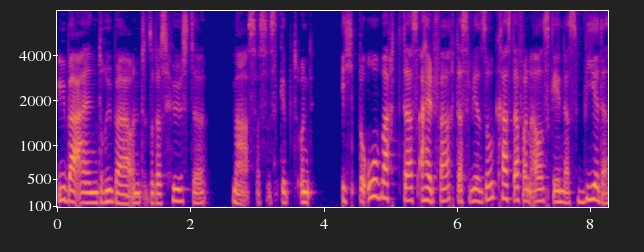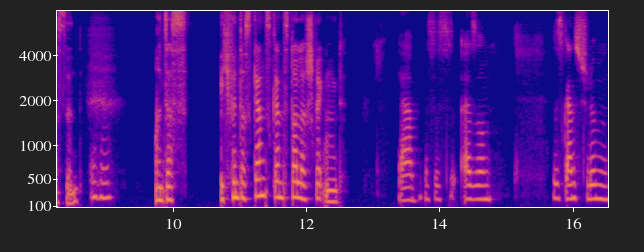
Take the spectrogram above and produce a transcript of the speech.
über allen drüber und so das höchste Maß, was es gibt. Und ich beobachte das einfach, dass wir so krass davon ausgehen, dass wir das sind. Mhm. Und das, ich finde das ganz, ganz doll erschreckend. Ja, es ist, also, es ist ganz schlimm.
